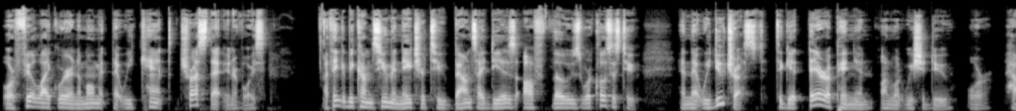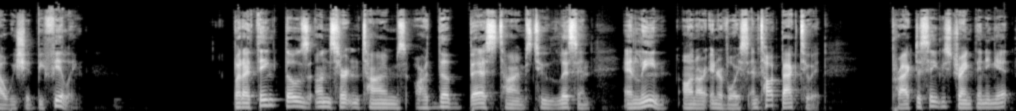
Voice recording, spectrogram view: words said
or feel like we're in a moment that we can't trust that inner voice, I think it becomes human nature to bounce ideas off those we're closest to and that we do trust to get their opinion on what we should do or how we should be feeling. But I think those uncertain times are the best times to listen and lean on our inner voice and talk back to it, practicing strengthening it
